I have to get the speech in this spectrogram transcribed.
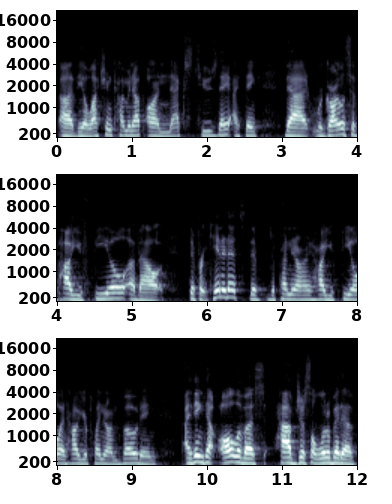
uh, the election coming up on next Tuesday. I think that regardless of how you feel about different candidates, depending on how you feel and how you're planning on voting, I think that all of us have just a little bit of,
